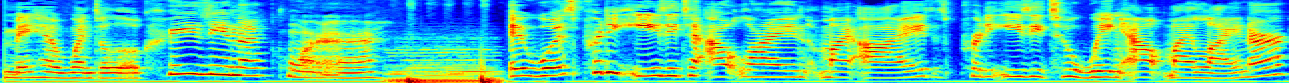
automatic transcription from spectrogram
May have went a little crazy in that corner. It was pretty easy to outline my eyes. It's pretty easy to wing out my liner.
